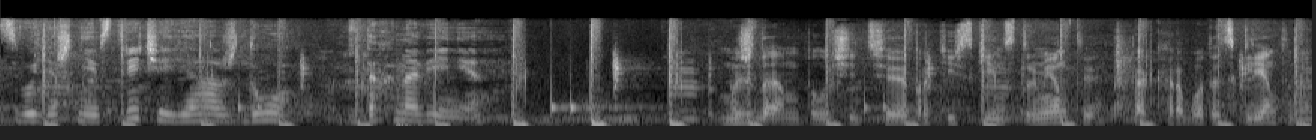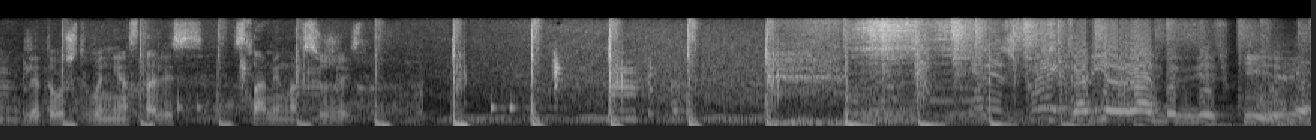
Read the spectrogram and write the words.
сегодняшней встречи я жду вдохновения. Мы ожидаем получить э, практические инструменты, как работать с клиентами, для того, чтобы они остались с нами на всю жизнь. Как я рад быть здесь, в Киеве.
